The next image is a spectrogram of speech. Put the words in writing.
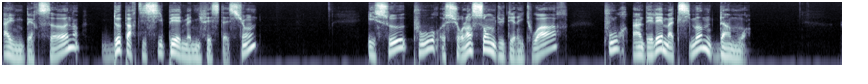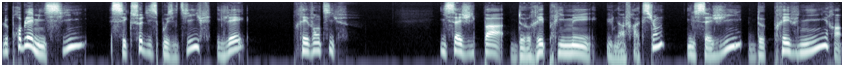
à une personne de participer à une manifestation, et ce pour sur l'ensemble du territoire, pour un délai maximum d'un mois. Le problème ici, c'est que ce dispositif, il est préventif. Il ne s'agit pas de réprimer une infraction, il s'agit de prévenir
